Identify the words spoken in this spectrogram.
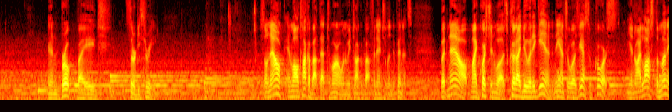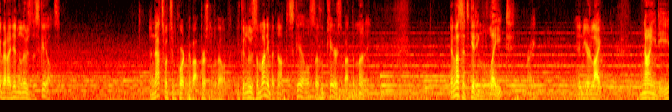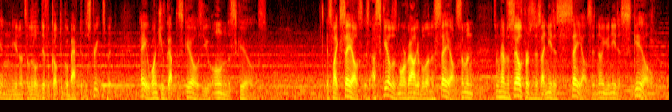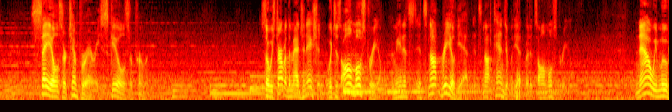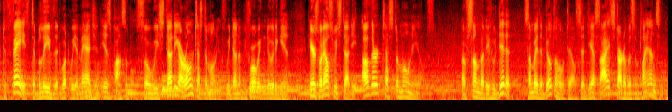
and broke by age 33. So now, and I'll talk about that tomorrow when we talk about financial independence. But now, my question was, could I do it again? And the answer was, yes, of course. You know, I lost the money, but I didn't lose the skills. And that's what's important about personal development. You can lose the money, but not the skills, so who cares about the money? Unless it's getting late, right? And you're like 90, and, you know, it's a little difficult to go back to the streets, but hey, once you've got the skills, you own the skills. It's like sales. A skill is more valuable than a sale. Someone Sometimes a salesperson says, I need a sale. I said, No, you need a skill. Sales are temporary, skills are permanent. So we start with imagination, which is almost real. I mean, it's, it's not real yet, it's not tangible yet, but it's almost real. Now we move to faith to believe that what we imagine is possible. So we study our own testimony. If we've done it before, we can do it again. Here's what else we study other testimonials of somebody who did it. Somebody that built a hotel said, Yes, I started with some plans and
